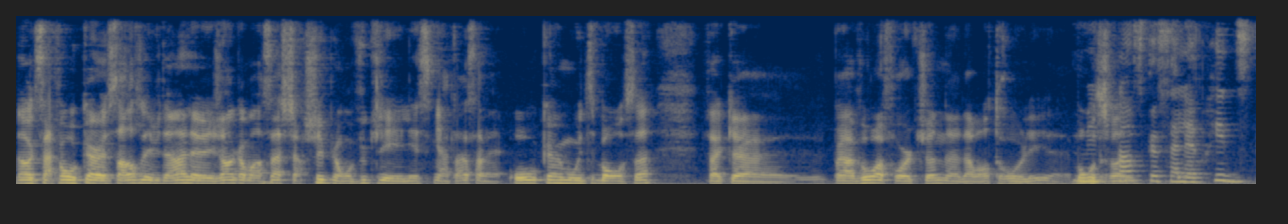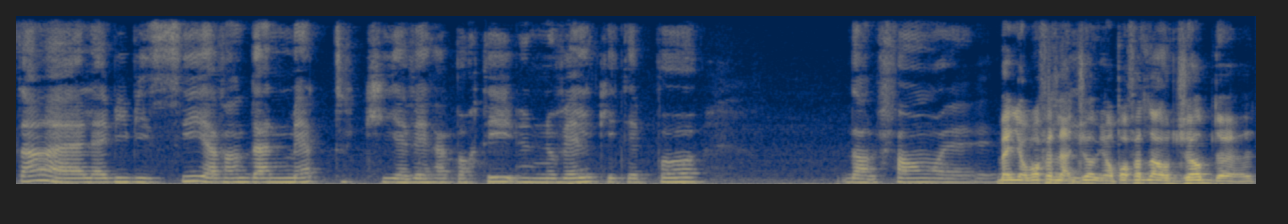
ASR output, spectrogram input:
Donc ça fait aucun sens, évidemment. Les gens ont commencé à chercher, puis ont vu que les, les signataires, ça avait aucun maudit bon sens. Fait que euh, bravo à Fortune d'avoir trollé. Euh, bon mais je pense que ça a pris du temps à la BBC avant d'admettre qu'il avait rapporté une nouvelle qui était pas dans le fond. Euh, ben, ils ont pas fait de la job. Ils ont pas fait leur job de,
